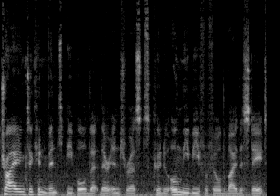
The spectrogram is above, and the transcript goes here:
trying to convince people that their interests could only be fulfilled by the state,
